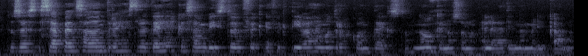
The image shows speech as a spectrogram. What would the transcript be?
Entonces, se ha pensado en tres estrategias que se han visto efectivas en otros contextos, ¿no? que no son el latinoamericano.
